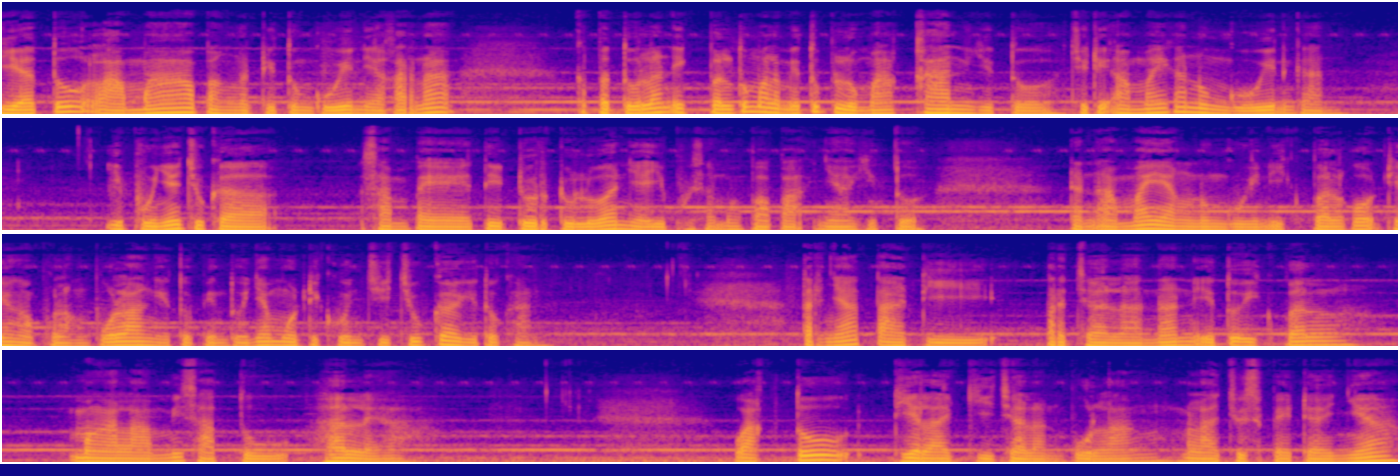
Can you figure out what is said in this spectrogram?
dia tuh lama banget ditungguin ya karena kebetulan Iqbal tuh malam itu belum makan gitu. Jadi Amai kan nungguin kan. Ibunya juga sampai tidur duluan ya ibu sama bapaknya gitu dan Amai yang nungguin Iqbal kok dia nggak pulang-pulang gitu pintunya mau dikunci juga gitu kan. Ternyata di perjalanan itu Iqbal mengalami satu hal ya. Waktu dia lagi jalan pulang melaju sepedanya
